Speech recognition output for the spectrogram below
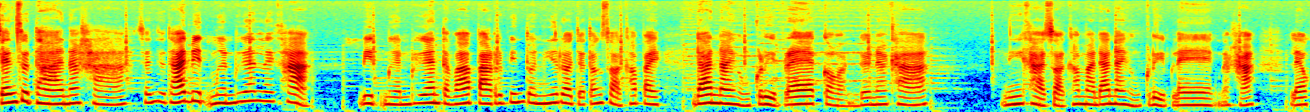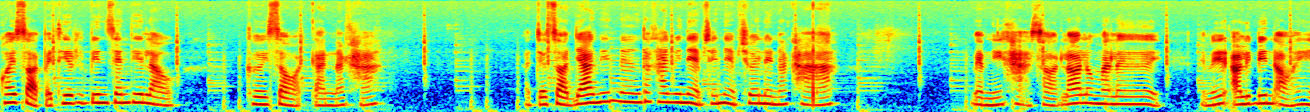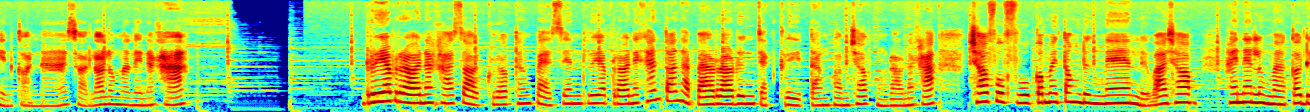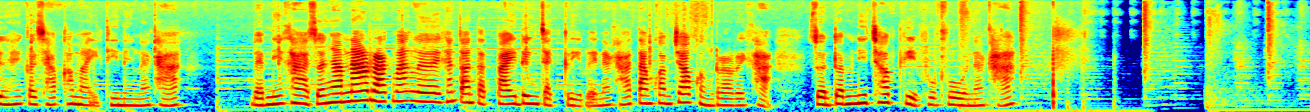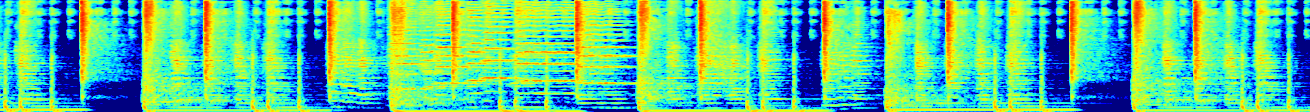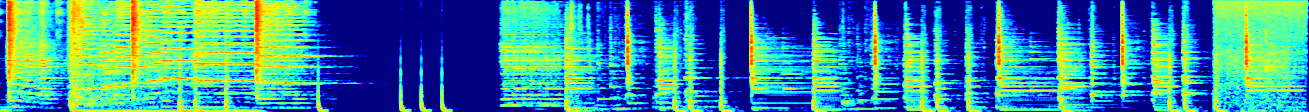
เส้นสุดท้ายนะคะ เส้นสุดท้ายบิดเหมือนเพื่อนเลยค่ะ บิดเหมือนเพื่อน แต่ว่าปลาริบบิ้นตัวนี้เราจะต้องสอดเข้าไปด้านในของกรีบแรกก่อนด้วยนะคะ นี่ค่ะสอดเข้ามาด้านในของกรีบแรกนะคะ แล้วค่อยสอดไปที่ริบบิ้นเส้นที่เราเคยสอดกันนะคะ อาจจะสอดยากนิดนึง ถ้าใครมีเน็บใช้เน็บช่วยเลยนะคะ แบบนี้ค่ะสอดลอดลงมาเลยเดี๋ยวนี้เอาริบบิ้นออกให้เห็นก่อนนะ สอดลอดลงมาเลยนะคะ เรียบร้อยนะคะ สอดครบทั้ง 8 เส้นเรียบร้อยในขั้นตอนถัดไปเราดึงจัดกรีดตามความชอบของเรานะคะ ชอบฟูๆก็ไม่ต้องดึงแน่น หรือว่าชอบให้แน่นลงมาก็ดึงให้กระชับเข้ามาอีกทีนึงนะคะ แบบนี้ค่ะ สวยงามน่ารักมากเลย ขั้นตอนตัดไปดึงจัดกรีบเลยนะคะ ตามความชอบของเราเลยค่ะ ส่วนตัวมินิชอบกรีบฟูๆนะคะ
